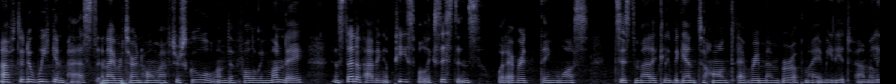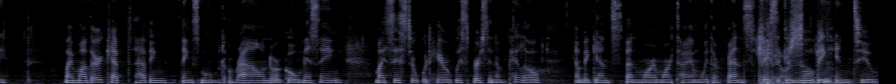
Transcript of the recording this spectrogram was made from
After the weekend passed and I returned home after school on the following Monday, instead of having a peaceful existence, whatever the thing was, systematically began to haunt every member of my immediate family. My mother kept having things moved around or go missing. My sister would hear whispers in her pillow and began to spend more and more time with her friends, basically yourself. moving into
